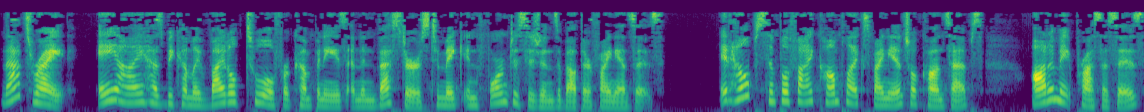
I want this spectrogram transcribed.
That's right. AI has become a vital tool for companies and investors to make informed decisions about their finances. It helps simplify complex financial concepts, automate processes,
